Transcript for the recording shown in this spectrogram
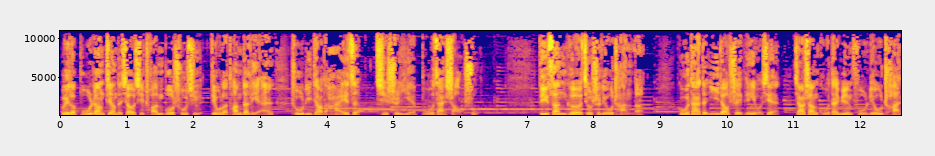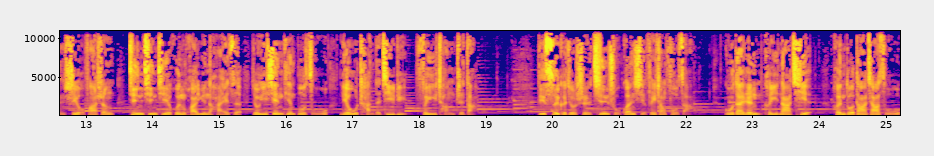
为了不让这样的消息传播出去，丢了他们的脸，处理掉的孩子其实也不在少数。第三个就是流产了。古代的医疗水平有限，加上古代孕妇流产时有发生，近亲结婚怀孕的孩子由于先天不足，流产的几率非常之大。第四个就是亲属关系非常复杂，古代人可以纳妾，很多大家族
